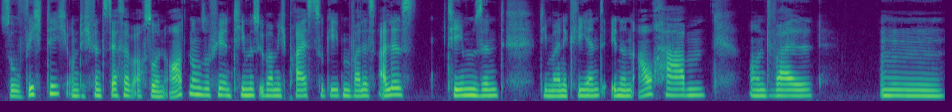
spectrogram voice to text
so wichtig und ich finde es deshalb auch so in Ordnung, so viel Intimes über mich preiszugeben, weil es alles Themen sind, die meine KlientInnen auch haben und weil, mh, mm,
